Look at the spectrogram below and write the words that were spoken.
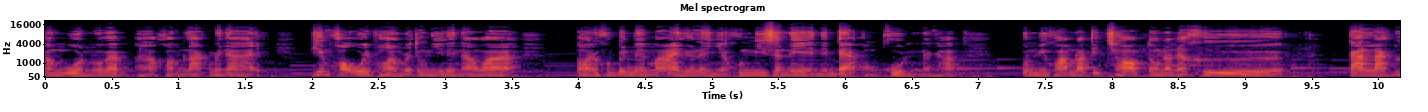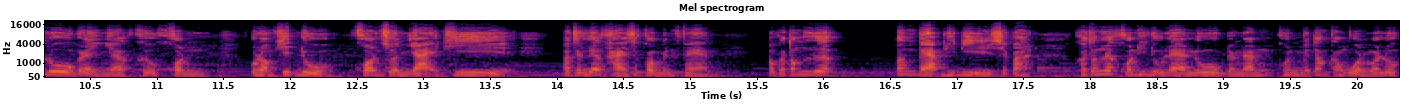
กังวลว่าแบบหาความรักไม่ได้ พี่เอ็มขออวยพรไว้ตรงนี้เลยนะว่า ต่อให้คุณเป็นแม่ไม้หรืออะไรเงี้ยคุณมีเสน่ห์ในแบบของคุณนะครับ คุณมีความรับผิดชอบตรงนั้นก็คือ การรักลูกอะไรเงี้ยคือคนคุณลองคิดดูคนส่วนใหญ่ที่เขาจะเลือกใครสักคนเป็นแฟนเขาก็ต้องเลือกต้นแบบที่ดีใช่ปะเขาต้องเลือกคนที่ดูแลลูกดังนั้น คุณไม่ต้องกังวลว่าลูก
